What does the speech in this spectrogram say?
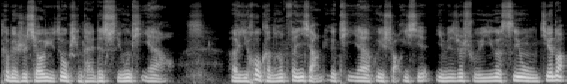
特别是小宇宙平台的使用体验啊。呃，以后可能分享这个体验会少一些，因为这属于一个试用阶段。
